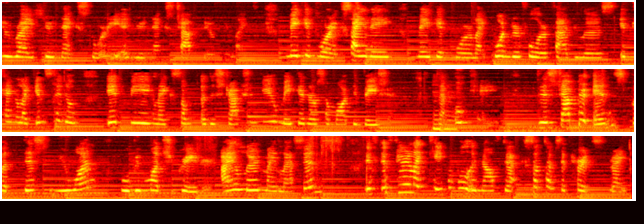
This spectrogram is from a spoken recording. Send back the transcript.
you write your next story and your next chapter of your life. make it more exciting make it more like wonderful or fabulous it kind of like instead of it being like some a distraction to you make it as a motivation mm-hmm. that okay this chapter ends but this new one will be much greater i learned my lessons if, if you're like capable enough that sometimes it hurts right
